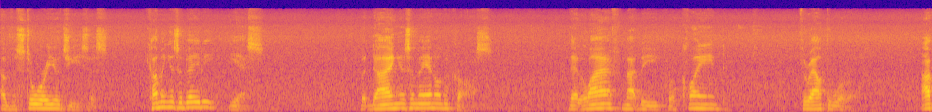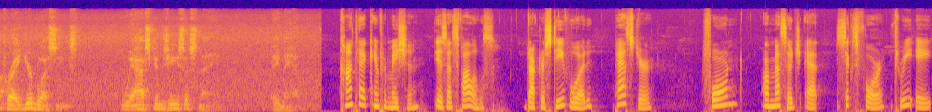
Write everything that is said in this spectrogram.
of the story of Jesus. Coming as a baby, yes, but dying as a man on the cross, that life might be proclaimed throughout the world. I pray your blessings. We ask in Jesus' name. Amen. Contact information is as follows Dr. Steve Wood, Pastor, phone or message at 6438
